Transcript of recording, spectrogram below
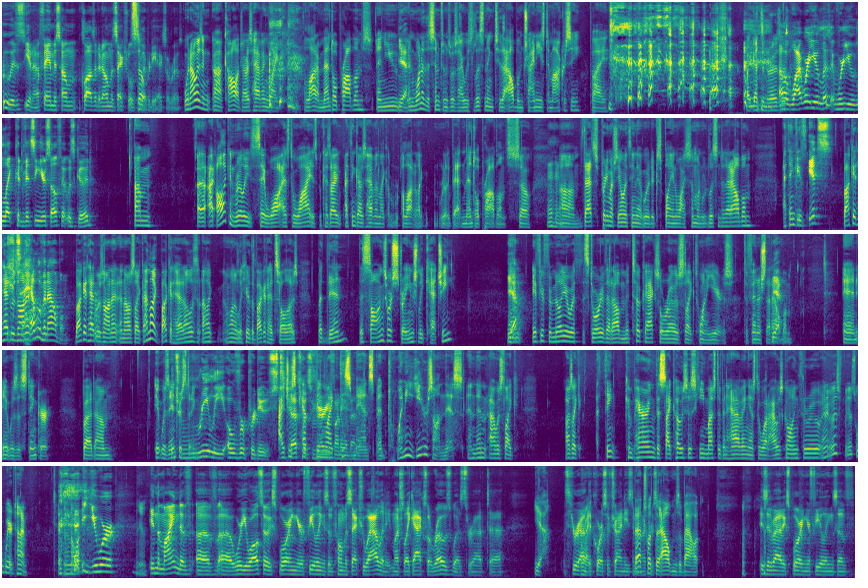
who is you know famous home closeted homosexual So- celebrity Axl Rose. when I was in uh, college, I was having like a lot of mental problems, and you Yeah. and one of the symptoms was I was listening to the album Chinese Democracy by by Guns N' Roses. Uh, why were you listen? Were you like convincing yourself it was good? Um, uh, I, all I can really say why as to why is because I, I think I was having like a, a lot of like really bad mental problems. So Mm-hmm. um, that's pretty much the only thing that would explain why someone would listen to that album. I think is It's Buckethead was it's a on it. hell of an album. Buckethead was on it, and I was like, I like Buckethead. I listen. I like. I want to hear the Buckethead solos. But then the songs were strangely catchy. Yeah. And if you're familiar with the story of that album, it took Axl Rose like 20 years to finish that Yeah. album, and it was a stinker. But um, it was interesting. Really overproduced. I just That's kept being very like, funny this about it. man spent 20 years on this. And then I was like, I was like, I think comparing the psychosis he must have been having as to what I was going through. And it was, it was a weird time. I don't know what, you were Yeah. in the mind of of uh, were you also exploring your feelings of homosexuality, much like Axl Rose was throughout uh, yeah. Throughout the course of Chinese democracy. That's what the album's about. Is it about exploring your feelings of?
